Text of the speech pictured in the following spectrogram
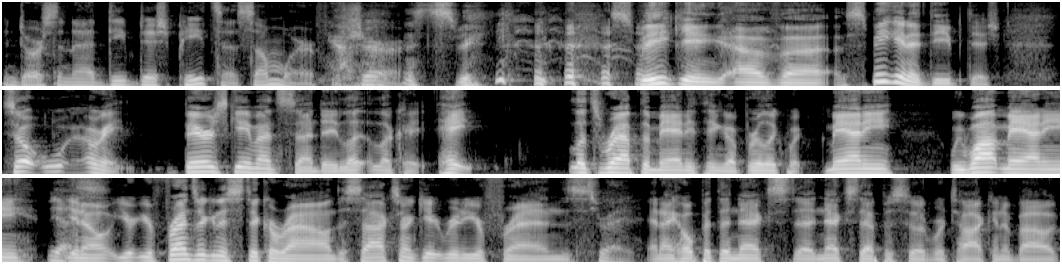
endorsing that deep dish pizza somewhere for sure. Speaking of uh, speaking of deep dish, so okay, Bears game on Sunday. Let, okay, hey, let's wrap the Manny thing up really quick. Manny, we want Manny. Yes. You know, your, your friends are going to stick around. The Sox aren't getting rid of your friends. That's right. And I hope at the next uh, next episode we're talking about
